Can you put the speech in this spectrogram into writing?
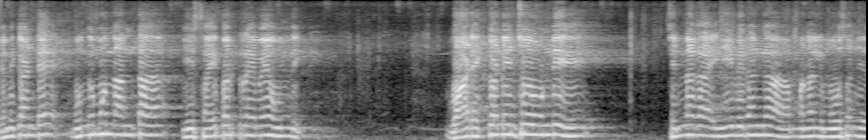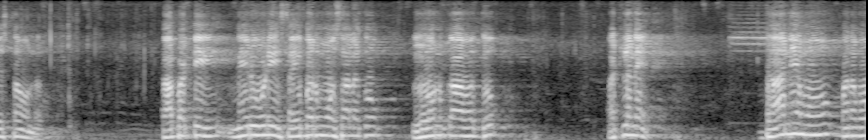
ఎందుకంటే ముందు ముందు అంతా ఈ సైబర్ క్రైమే ఉంది. వాడెక్కడి నుంచో ఉండి చిన్నగా ఈ విధంగా మనల్ని మోసం చేస్తూ ఉన్నారు. కాబట్టి మీరు కూడా ఈ సైబర్ మోసాలకు లోన్ కావద్దు. అట్లనే ధాన్యము మనము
